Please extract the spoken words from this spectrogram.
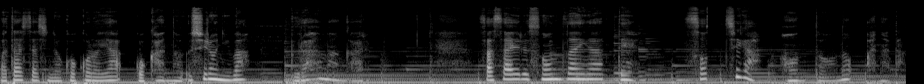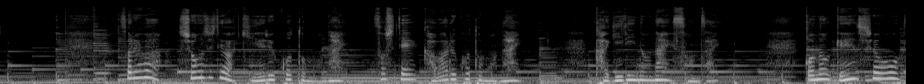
私たちの心や五感の後ろにはブラフマンがある。支える存在があってそっちが本当のあなた。それは生じては消えることもない。そして変わることもない。限りのない存在。この現象を支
